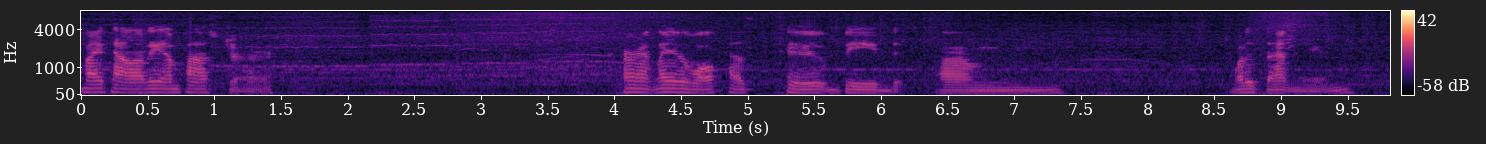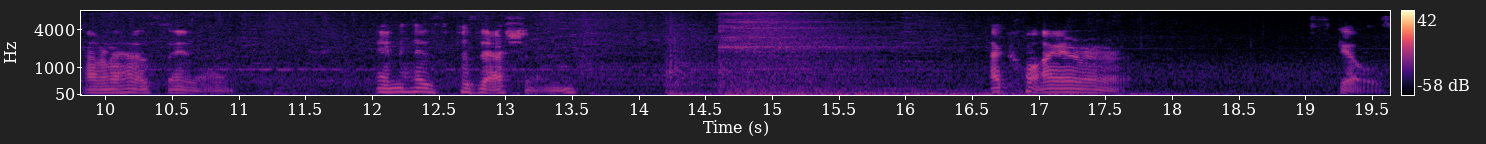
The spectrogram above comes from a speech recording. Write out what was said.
vitality and posture. Currently, the wolf has two bead, um, what does that mean? I don't know how to say that. In his possession. Acquire skills.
